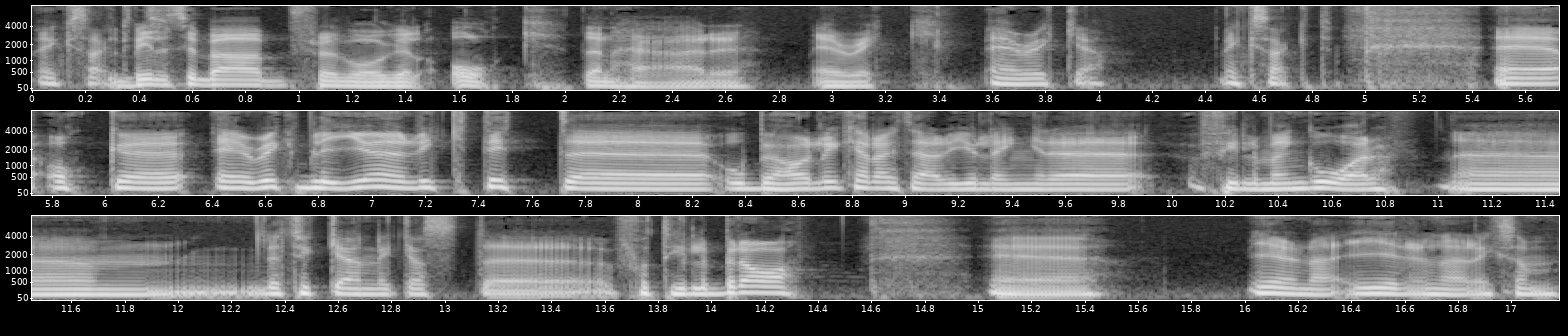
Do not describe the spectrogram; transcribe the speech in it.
Ja, exakt. Bill Bob, Fred Vogel och den här Eric. Eric, ja. Exakt. Eh, och eh, Eric blir ju en riktigt eh, obehaglig karaktär ju längre filmen går. Eh, det tycker jag han lyckas eh, få till bra eh, i den här, i den här liksom,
